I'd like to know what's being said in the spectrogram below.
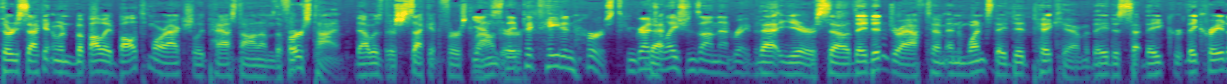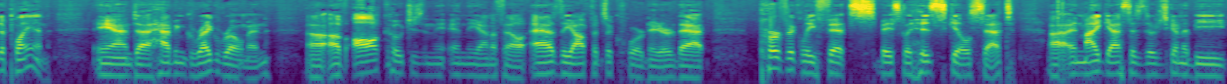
32nd. When, but by the way, Baltimore actually passed on him the first time. That was their second first Yes, rounder. they picked Hayden Hurst. Congratulations on that, Ravens. that year. So they did draft him, and once they did pick him, they just they they created a plan, and uh, having Greg Roman uh, of all coaches in the in the NFL as the offensive coordinator that perfectly fits basically his skill set. Uh, and my guess is there's going to be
